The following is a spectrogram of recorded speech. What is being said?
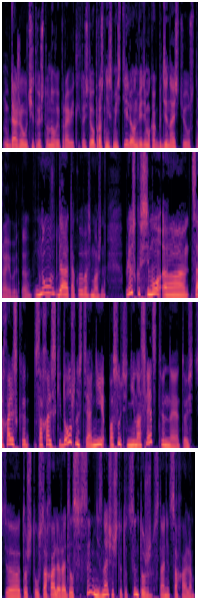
Даже учитывая, что новый правитель. То есть его просто не сместили, он, видимо, как бы династию устраивает, да? Ну, случае? да, такое возможно. Плюс ко всему, э, сахальские должности, они, по сути, не наследственные. То есть э, то, что у Сахаля родился сын, не значит, что этот сын тоже станет Сахалем.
